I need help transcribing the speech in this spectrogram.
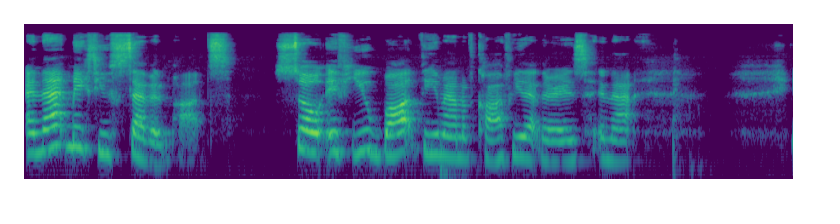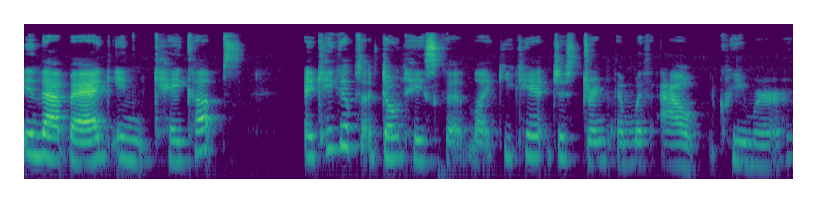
and that makes you seven pots. So if you bought the amount of coffee that there is in that in that bag in K cups, and K cups don't taste good. Like you can't just drink them without creamer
